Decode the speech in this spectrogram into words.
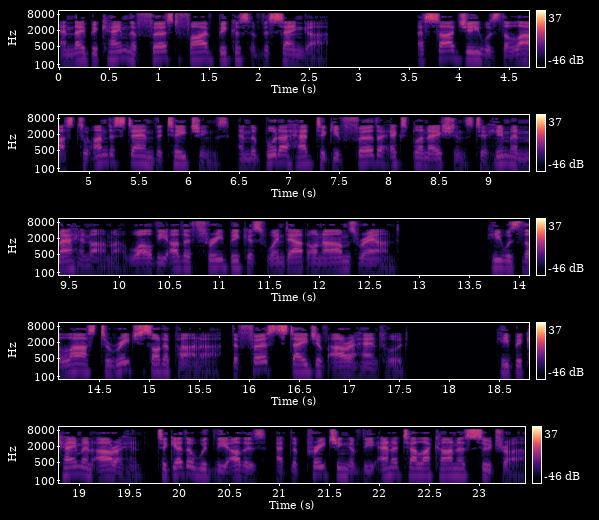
and they became the first five bhikkhus of the Sangha. Assaji was the last to understand the teachings, and the Buddha had to give further explanations to him and Mahanama while the other three bhikkhus went out on alms round. He was the last to reach Sotapanna, the first stage of arahanthood. He became an arahant, together with the others, at the preaching of the Anattalakkhana Sutra.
